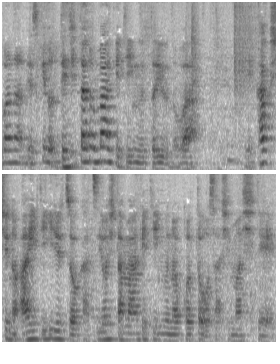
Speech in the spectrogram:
葉なんですけどデジタルマーケティングというのは各種の IT 技術を活用したマーケティングのことを指しまして、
